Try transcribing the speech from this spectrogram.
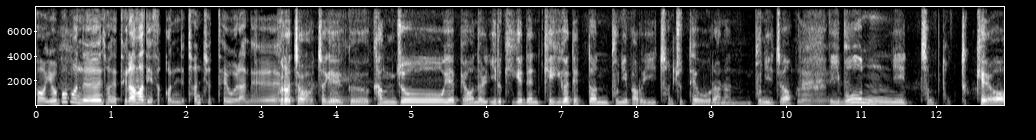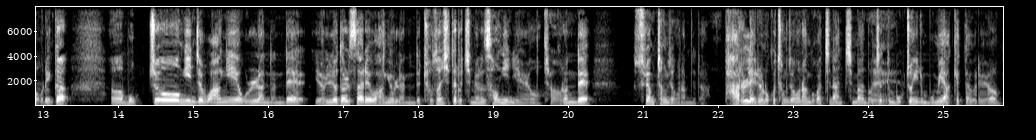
어, 이 부분은 전에 드라마도 있었거든요. 천추태우라는. 그렇죠. 저기 네. 그 강조의 변을 일으키게 된 계기가 됐던 분이 바로 이 천추태우라는 분이죠. 네. 이분이 참 독특해요. 그러니까 어, 목종이 이제 왕위에 올랐는데 18살에 왕이 올랐는데 조선시대로 치면 성인이에요. 그쵸. 그런데 수렴 청정을 합니다. 발을 내려놓고 청정을 한 것 같지는 않지만 어쨌든 네. 목종이 좀 몸이 약했다 그래요.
